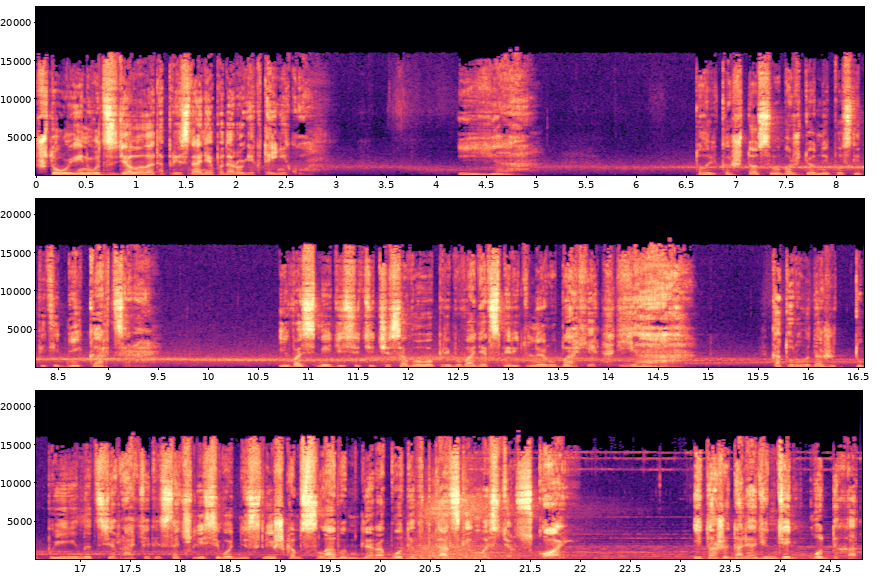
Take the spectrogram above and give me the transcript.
что Уинвуд сделал это признание по дороге к тайнику. И я, только что освобожденный после пяти дней карцера и 80-часового пребывания в смирительной рубахе, я, которого даже тупые надзиратели сочли сегодня слишком слабым для работы в ткацкой мастерской – и даже дали один день отдыха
